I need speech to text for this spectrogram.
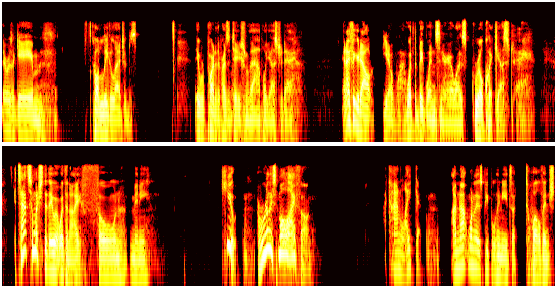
there was a game, it's called League of Legends. They were part of the presentation with Apple yesterday. And I figured out, you know, what the big win scenario was real quick yesterday. It's not so much that they went with an iPhone mini. Cute. A really small iPhone. I kind of like it. I'm not one of those people who needs a 12 inch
